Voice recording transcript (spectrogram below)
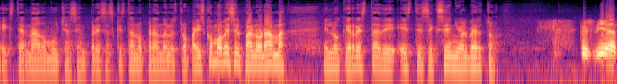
externado muchas empresas que están operando en nuestro país. ¿Cómo ves el panorama en lo que resta de este sexenio, Alberto? Pues mira,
